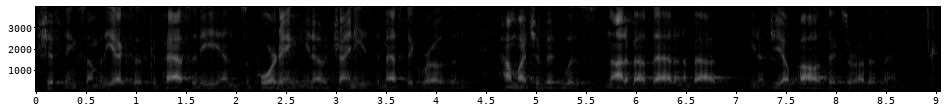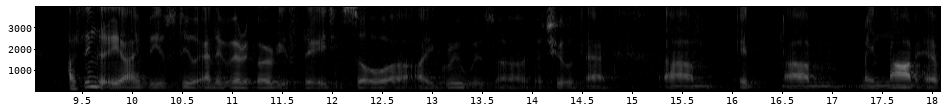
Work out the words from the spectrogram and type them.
shifting some of the excess capacity and supporting, you know, Chinese domestic growth, and how much of it was not about that and about, you know, geopolitics or other things? I think AIB is still at a very early stage, so uh, I agree with uh, Chu that um, it um, may not have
